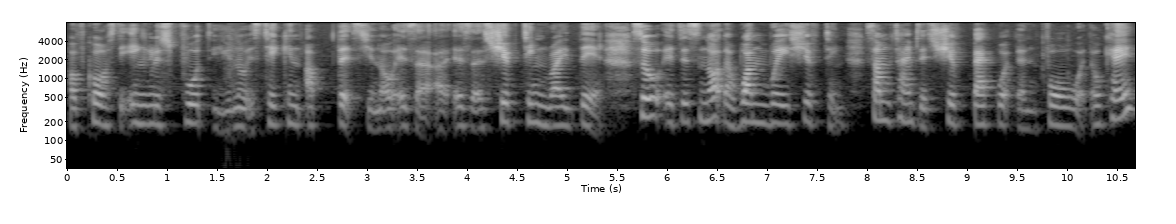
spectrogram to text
of course the English food you know is taking up this you know is a is a shifting right there. So it is not a one-way shifting. Sometimes it shift backward and forward okay?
